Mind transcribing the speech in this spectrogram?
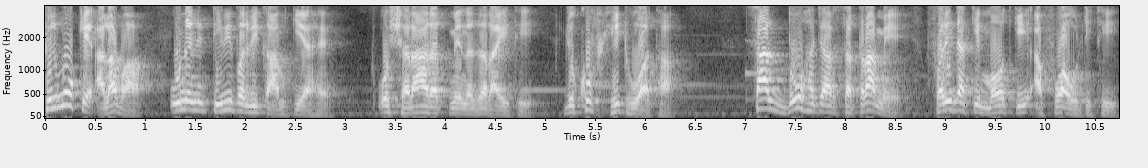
फ़िल्मों के अलावा उन्होंने टीवी पर भी काम किया है। वो शरारत में नज़र आई थी, जो खूब हिट हुआ था। साल 2017 में फरीदा की मौत की अफवाह उठी थी,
